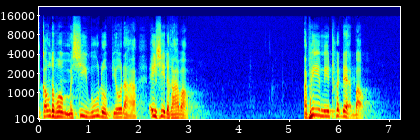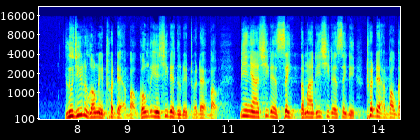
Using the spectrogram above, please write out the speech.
အကောင်းသဘောမရှိဘူးလို့ပြောတာဟာအိမ်ရှိတကားပေါ့ အဖေအမေထွက်တဲ့အပေါက်လူကြီးလူကောင်းတွေထွက်တဲ့အပေါက်ဂုံတရေရှိတဲ့သူတွေထွက်တဲ့အပေါက်ပညာရှိတဲ့စိတ်တမာတိရှိတဲ့စိတ်တွေထွက်တဲ့အပေါက်က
